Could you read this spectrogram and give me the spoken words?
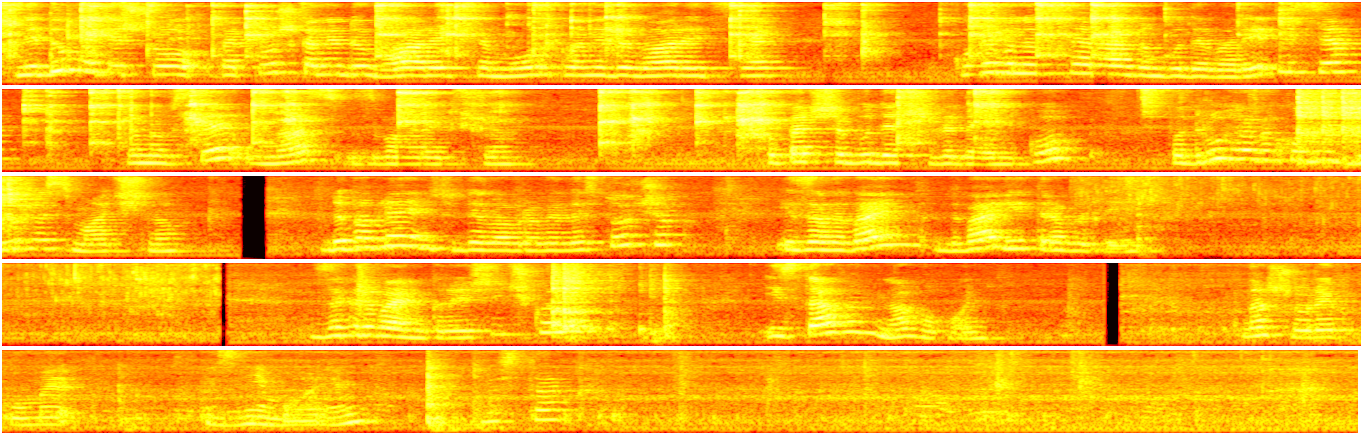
Не думайте, що картошка не довариться, морква не довариться. Коли воно все разом буде варитися, воно все у нас звариться. По-перше, буде швиденько, по-друге, виходить дуже смачно. Додаємо сюди лавровий листочок і заливаємо 2 літра води. Закриваємо кришечкою і ставимо на вогонь. Нашу рибку ми знімаємо ось так.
